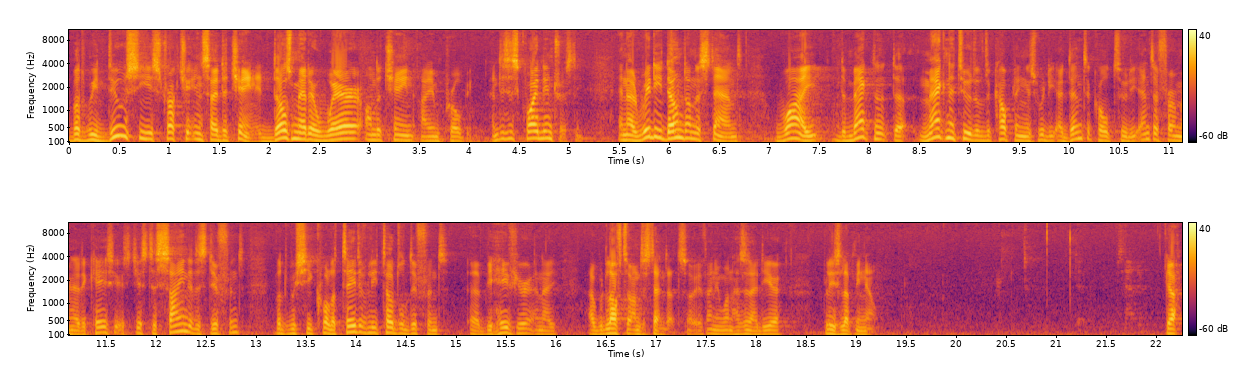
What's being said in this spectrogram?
but we do see a structure inside the chain. It does matter where on the chain I am probing. And this is quite interesting. And I really don't understand why the, the magnitude of the coupling is really identical to the antiferromagnetic case here. It's just a sign that is different, but we see qualitatively total different uh, behavior, and I, I would love to understand that. So if anyone has an idea, please let me know. Yeah.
